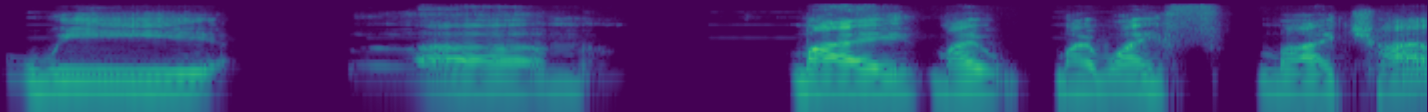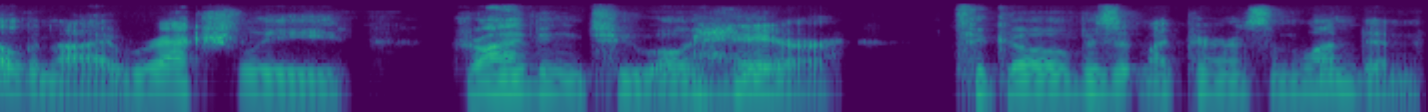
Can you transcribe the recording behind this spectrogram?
we, um, my my my wife, my child, and I were actually driving to O'Hare to go visit my parents in London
